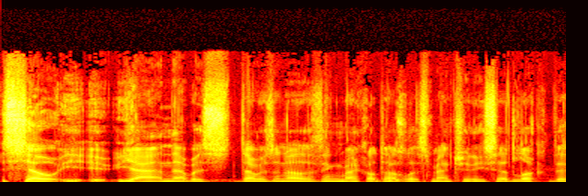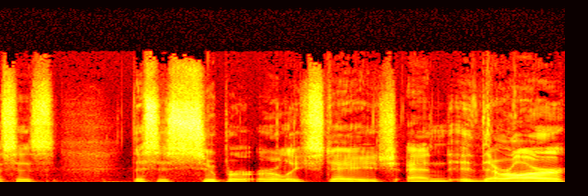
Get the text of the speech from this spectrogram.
So yeah, and that was that was another thing Michael Douglass mentioned. He said, "Look, this is this is super early stage, and there are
